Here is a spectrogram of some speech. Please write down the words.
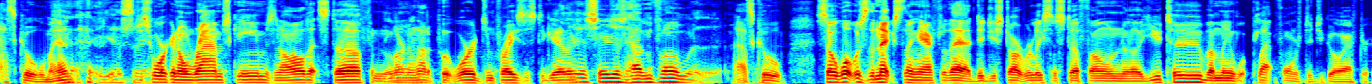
That's cool, man. yes, sir. Just working on rhyme schemes and all that stuff, and learning how to put words and phrases together. Yes, sir. Just having fun with it. That's cool. So, what was the next thing after that? Did you start releasing stuff on uh, YouTube? I mean, what platforms did you go after?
